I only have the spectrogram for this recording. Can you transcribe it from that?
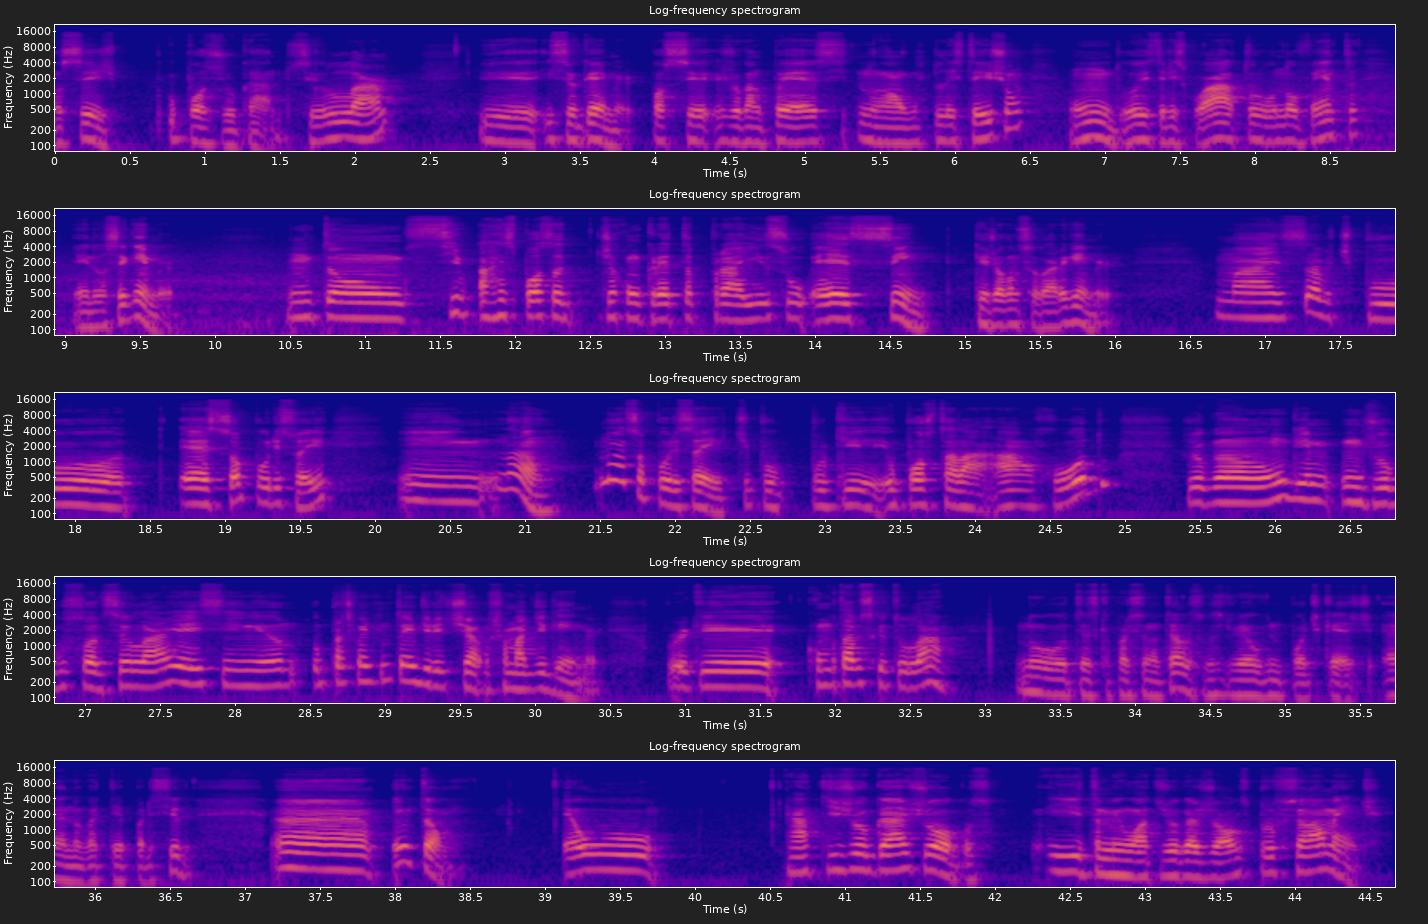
Ou seja, eu posso jogar no celular e, e seu gamer. Posso ser, jogar no PS, no algum PlayStation 1, 2, 3, 4 90 e ainda você gamer. Então, se a resposta já concreta para isso é sim, quem joga no celular é gamer. Mas, sabe, tipo, é só por isso aí? E, não, não é só por isso aí. Tipo, porque eu posso estar lá a rodo jogando um, game, um jogo só de celular e aí sim eu, eu praticamente não tenho direito de chamar de gamer. Porque, como estava escrito lá, no texto que apareceu na tela, se você estiver ouvindo podcast, é, não vai ter aparecido. Uh, então, é o ato de jogar jogos e também o ato de jogar jogos profissionalmente.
